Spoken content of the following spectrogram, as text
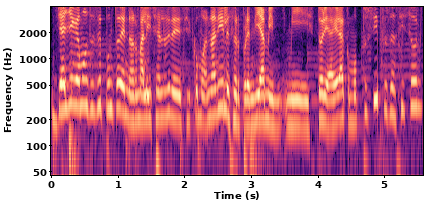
ya llegamos a ese punto de normalizarlo y de decir como a nadie le sorprendía mi, mi historia. Era como, pues sí, pues así son.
